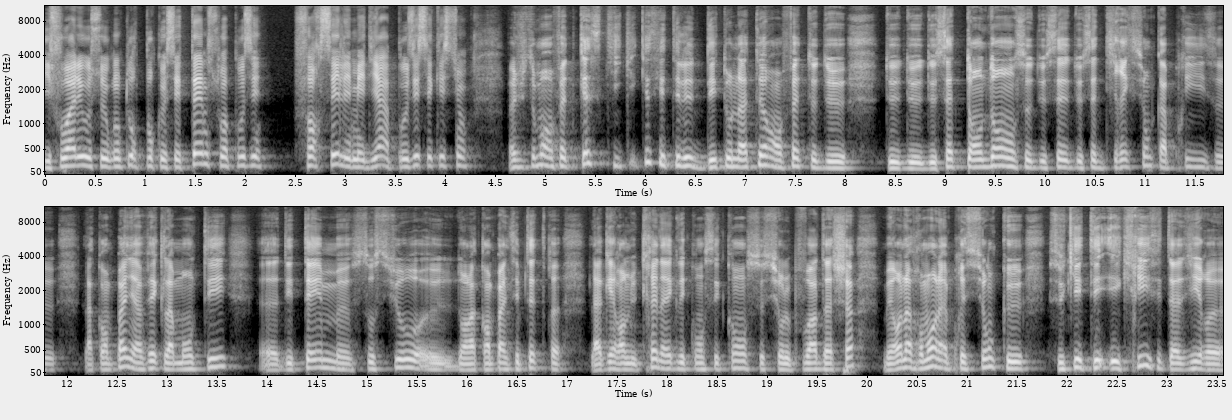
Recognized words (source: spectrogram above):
il faut aller au second tour pour que ces thèmes soient posés forcer les médias à poser ces questions. Bah, justement, en fait, qu'est-ce qui, était le détonateur en fait de, cette tendance, de cette, direction qu'a prise euh, la campagne avec la montée euh, des thèmes sociaux euh, dans la campagne? C'est peut-être la guerre en Ukraine avec les conséquences sur le pouvoir d'achat, mais on a vraiment l'impression que ce qui était écrit, c'est-à-dire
